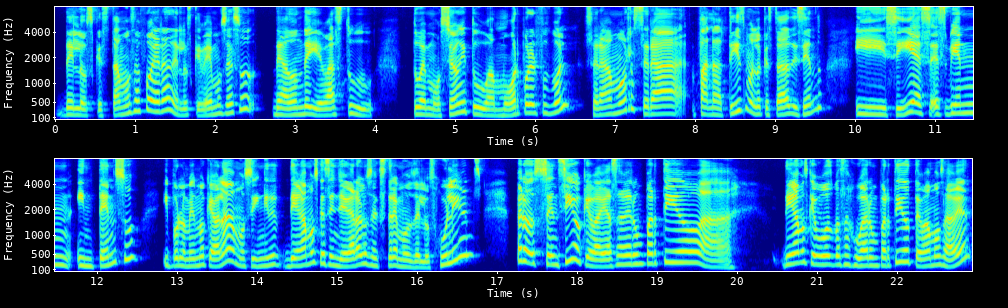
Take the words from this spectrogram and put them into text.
de los que estamos afuera, de los que vemos eso, de a dónde llevas tu, tu emoción y tu amor por el fútbol. ¿Será amor? ¿Será fanatismo lo que estabas diciendo? Y sí, es, es bien intenso y por lo mismo que hablábamos, sin digamos que sin llegar a los extremos de los hooligans, pero sencillo que vayas a ver un partido, digamos que vos vas a jugar un partido, te vamos a ver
